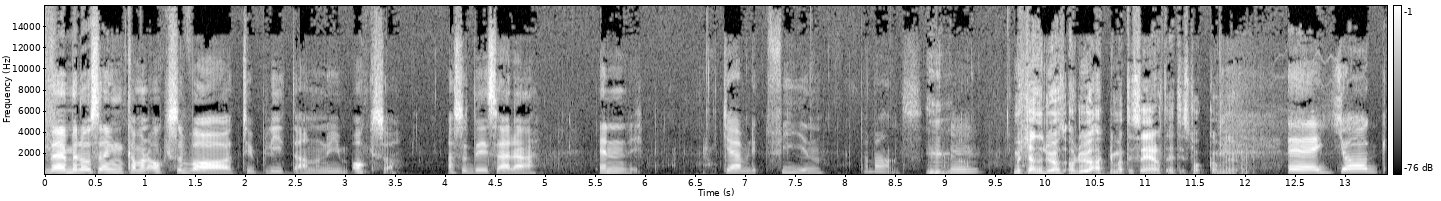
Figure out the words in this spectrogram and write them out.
Nej men och sen kan man också vara typ lite anonym också. Alltså det är så här äh, en jävligt fin balans. Mm. Mm. Men känner du, har du akklimatiserat dig till Stockholm nu? Eh, jag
